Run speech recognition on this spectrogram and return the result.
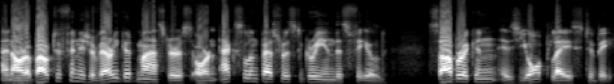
and are about to finish a very good master's or an excellent bachelor's degree in this field, Saarbrücken is your place to be.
